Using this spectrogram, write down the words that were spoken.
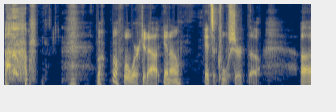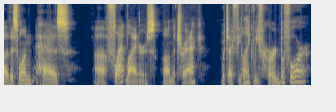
we'll, work it out, you know? It's a cool shirt, though. Uh, this one has uh, flatliners on the track, which I feel like we've heard before.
